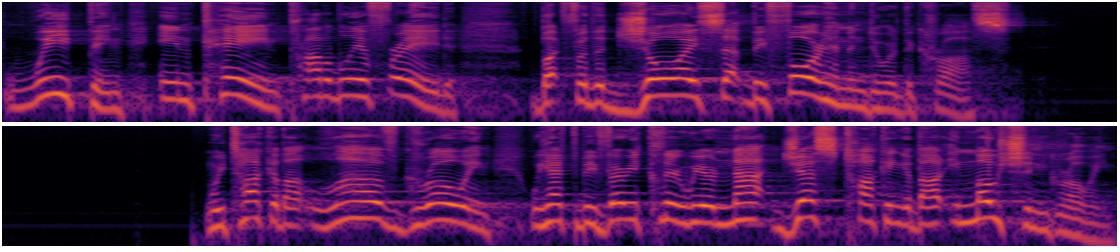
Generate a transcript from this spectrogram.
weeping, in pain, probably afraid but for the joy set before him endured the cross. We talk about love growing, we have to be very clear. We are not just talking about emotion growing.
